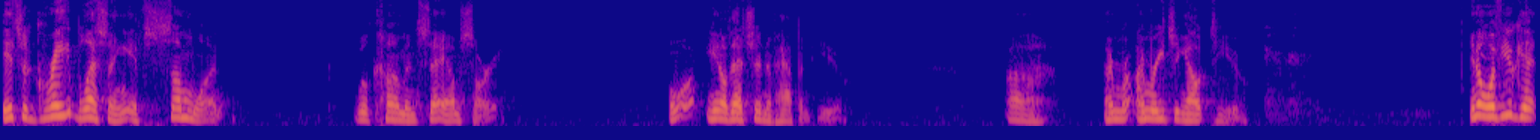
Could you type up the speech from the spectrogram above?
it's a great blessing if someone will come and say, I'm sorry. You know, that shouldn't have happened to you. Uh, I'm, I'm reaching out to you. You know, if you get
